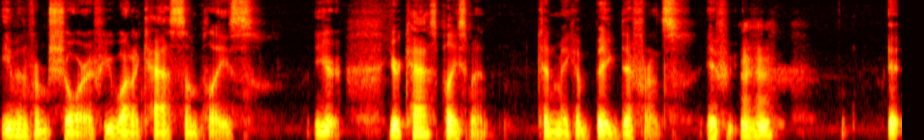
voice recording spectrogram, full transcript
even from shore, if you want to cast someplace, your your cast placement can make a big difference. If hmm it,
